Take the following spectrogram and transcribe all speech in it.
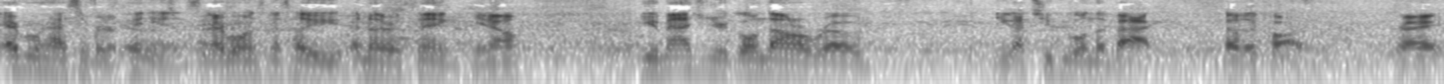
everyone has different opinions, and everyone's going to tell you another thing. You know, you imagine you're going down a road, you got two people in the back of the car, right?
